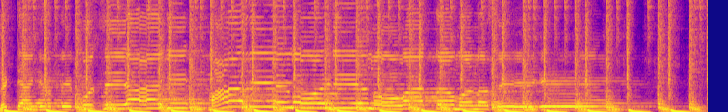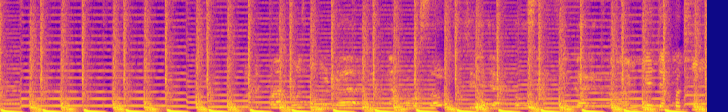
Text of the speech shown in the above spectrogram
ಬಿಟ್ಟಂಗಿರ್ತಿ ಖುಷಿಯಾಗಿ. ನೋವಾತ ಮನಸ್ಸಿಗೆ MK Janpat King.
